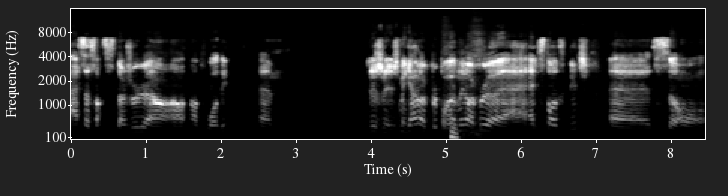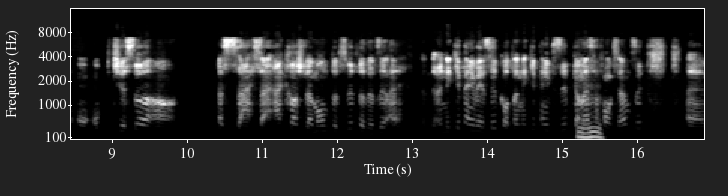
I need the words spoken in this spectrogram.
à sa sortie, c'est un jeu en, en, en 3D. Euh, là, je, je m'égare un peu pour revenir un peu à, à l'histoire du pitch. Ça, on, on, on pitchait ça en ça, ça accroche le monde tout de suite là, de dire hein, une équipe invincible contre une équipe invisible, comment Mhm. ça fonctionne, tu sais. Euh,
